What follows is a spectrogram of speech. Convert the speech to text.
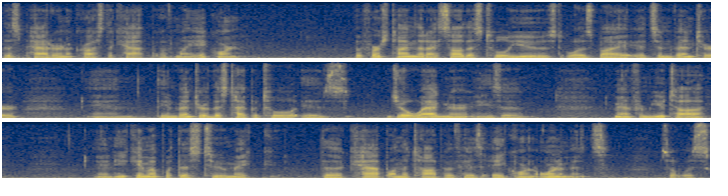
this pattern across the cap of my acorn. The first time that I saw this tool used was by its inventor, and the inventor of this type of tool is Joe Wagner. He's a man from Utah. And he came up with this to make the cap on the top of his acorn ornaments. So it was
